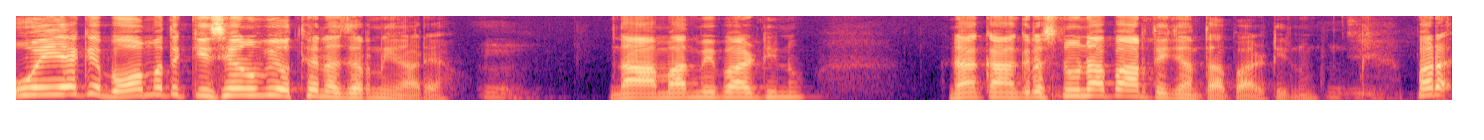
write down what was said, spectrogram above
ਉਹ ਇਹ ਹੈ ਕਿ ਬਹੁਮਤ ਕਿਸੇ ਨੂੰ ਵੀ ਉੱਥੇ ਨਜ਼ਰ ਨਹੀਂ ਆ ਰਿਹਾ। ਨਾ ਆਮ ਆਦਮੀ ਪਾਰਟੀ ਨੂੰ ਨਾ ਕਾਂਗਰਸ ਨੂੰ ਨਾ ਭਾਰਤੀ ਜਨਤਾ ਪਾਰਟੀ ਨੂੰ। ਪਰ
